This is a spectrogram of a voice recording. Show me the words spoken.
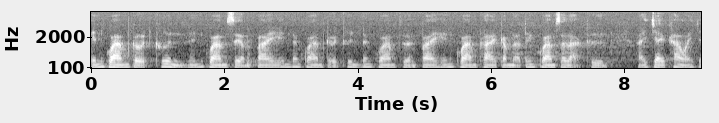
เห็นความเกิดขึ้น เห็นความเสื่อมไป เห็นทั้งความเกิดขึ้น ทั้งความเสื่อมไป เห็นความคลายกำหนดเห็นความสละคืน หายใจเข้าหายใจ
